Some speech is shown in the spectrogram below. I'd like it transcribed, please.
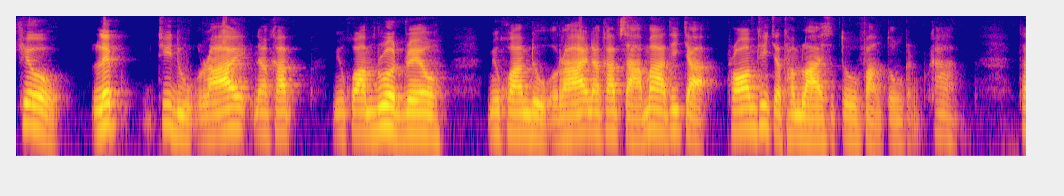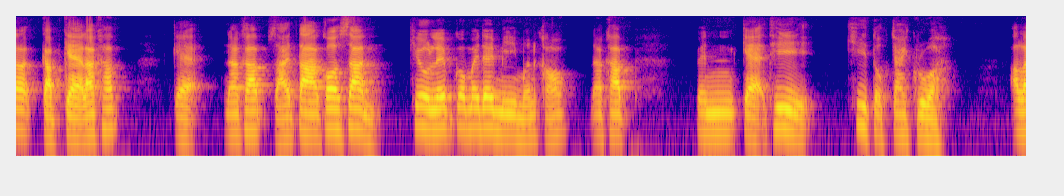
เขี้ยวเล็บที่ดุร้ายนะครับ มีความรวดเร็ว มีความดุร้ายนะครับ สามารถที่จะพร้อมที่จะทำลายศัตรูฝั่งตรงกันข้าม ถ้ากับแกะแล้วครับ แกะนะครับ สายตาก็สั้น เขี้ยวเล็บก็ไม่ได้มีเหมือนเขานะครับ เป็นแกะที่ขี้ตกใจกลัว อะไร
